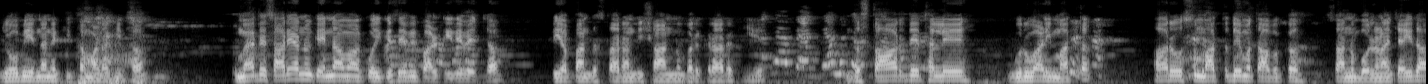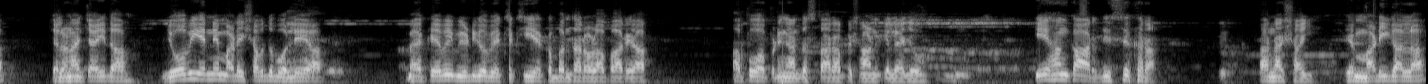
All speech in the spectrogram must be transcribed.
ਜੋ ਵੀ ਇਹਨਾਂ ਨੇ ਕੀਤਾ ਮਾੜਾ ਕੀਤਾ। ਮੈਂ ਤੇ ਸਾਰਿਆਂ ਨੂੰ ਕਹਿਣਾ ਵਾਂ ਕੋਈ ਕਿਸੇ ਵੀ ਪਾਰਟੀ ਦੇ ਵਿੱਚ ਆ ਵੀ ਆਪਾਂ ਦਸਤਾਰਾਂ ਦੀ ਸ਼ਾਨ ਨੂੰ ਬਰਕਰਾਰ ਰੱਖੀਏ। ਦਸਤਾਰ ਦੇ ਥੱਲੇ ਗੁਰੂ ਵਾਲੀ ਮੱਤ ਔਰ ਉਸ ਮੱਤ ਦੇ ਮੁਤਾਬਕ ਸਾਨੂੰ ਬੋਲਣਾ ਚਾਹੀਦਾ, ਚੱਲਣਾ ਚਾਹੀਦਾ। ਜੋ ਵੀ ਇਹਨੇ ਮਾੜੇ ਸ਼ਬਦ ਬੋਲੇ ਆ, ਮੈਂ ਕਿਹਾ ਵੀ ਵੀਡੀਓ ਵੇਖੀ ਇੱਕ ਬੰਦਾ ਰੌਲਾ ਪਾ ਰਿਹਾ, ਆਪੋ ਆਪਣੀਆਂ ਦਸਤਾਰਾਂ ਪਛਾਣ ਕੇ ਲੈ ਜਾਓ। ਇਹ ਹੰਕਾਰ ਦੀ ਸਿਖਰ ਆ, ਤਾਨਾਸ਼ਾਹੀ। ਇਹ ਮਾੜੀ ਗੱਲ ਆ।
